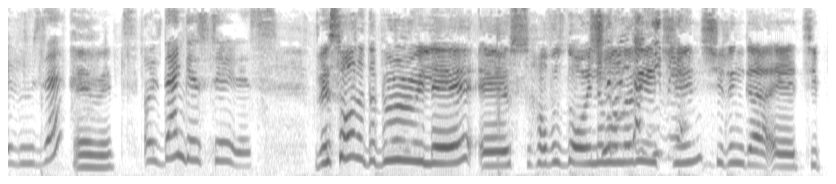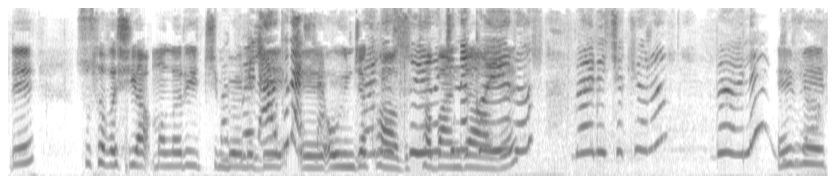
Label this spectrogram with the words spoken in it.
evimize. Evet. O yüzden gösteririz. Ve sonra da böyle e, havuzda oynamaları Şırınga gibi. için şırınga e, tipli su savaşı yapmaları için Bak böyle, böyle bir e, oyuncak Böyle aldık, tabanca aldık. Böyle çekiyoruz. Böyle gidiyor. Evet.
